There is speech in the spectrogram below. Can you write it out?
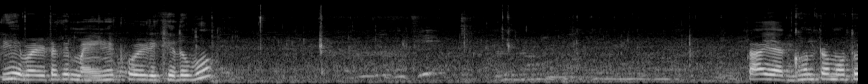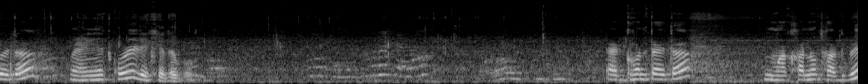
দিয়ে এবার এটাকে ম্যারিনেট করে রেখে দেবো। প্রায় এক ঘণ্টা মতো এটা ম্যারিনেট করে রেখে দেবো। এক ঘণ্টা এটা মাখানো থাকবে।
